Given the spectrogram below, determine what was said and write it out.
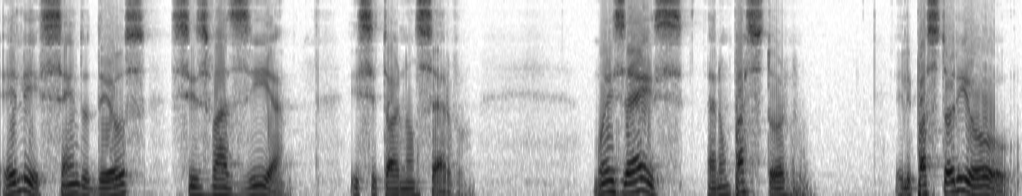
Ele, sendo Deus, se esvazia e se torna um servo. Moisés era um pastor. Ele pastoreou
